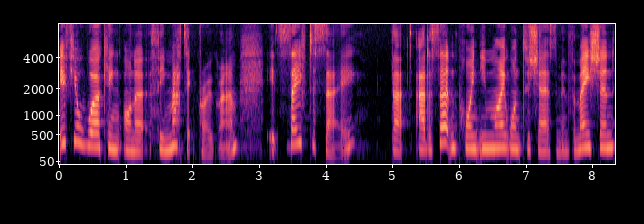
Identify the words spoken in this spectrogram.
if you're working on a thematic program, it's safe to say that at a certain point you might want to share some information,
